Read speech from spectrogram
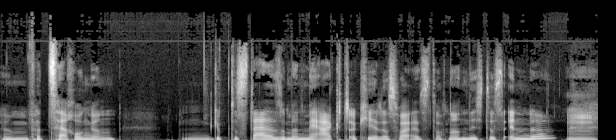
ähm, Verzerrungen m, gibt es da. Also man merkt, okay, das war jetzt doch noch nicht das Ende. Mhm.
